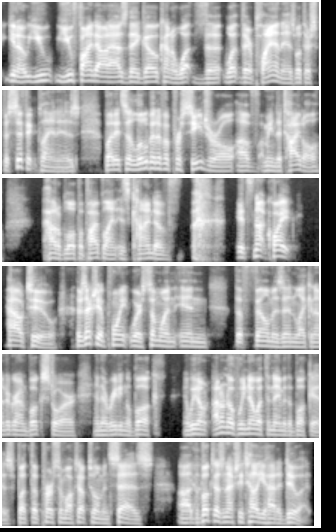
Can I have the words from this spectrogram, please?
you know, you you find out as they go, kind of what the what their plan is, what their specific plan is. But it's a little bit of a procedural of. I mean, the title how to blow up a pipeline is kind of it's not quite how to there's actually a point where someone in the film is in like an underground bookstore and they're reading a book and we don't i don't know if we know what the name of the book is but the person walks up to him and says uh, Yeah. the book doesn't actually tell you how to do it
